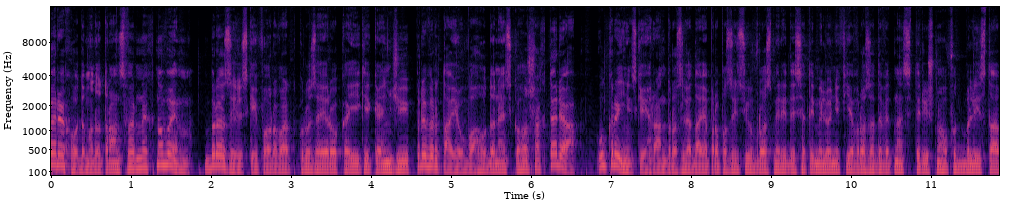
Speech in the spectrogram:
Переходимо до трансферних новин. Бразильський форвард Крузейро Каїкі Кенджі привертає увагу донецького шахтаря. Український грант розглядає пропозицію в розмірі 10 мільйонів євро за 19-річного футболіста.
